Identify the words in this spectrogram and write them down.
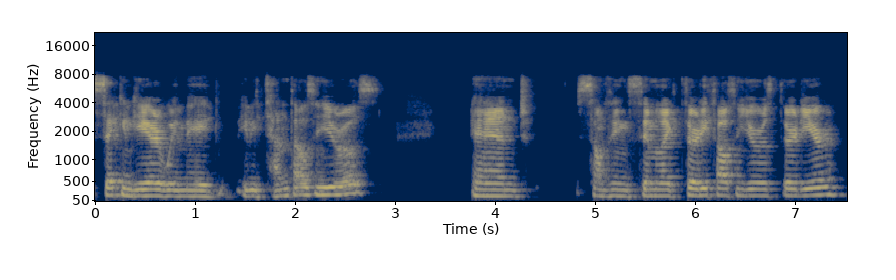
Second year we made maybe 10,000 euros. And something similar, like 30,000 euros third year.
